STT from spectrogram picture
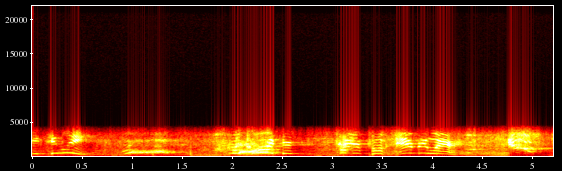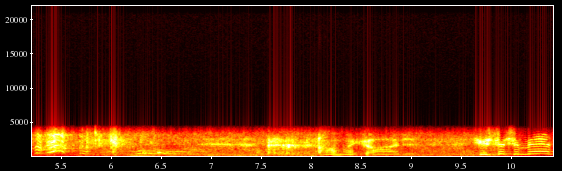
you doing? Oh my god, there's styrofoam everywhere! Oh my god. You're such a mess.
